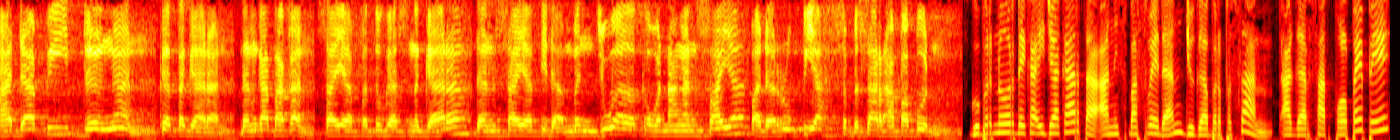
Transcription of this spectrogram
hadapi dengan ketegaran. Dan katakan, saya petugas negara dan saya tidak menjual kewenangan saya pada rupiah sebesar apa pun. Gubernur DKI Jakarta Anies Baswedan juga berpesan agar Satpol PP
